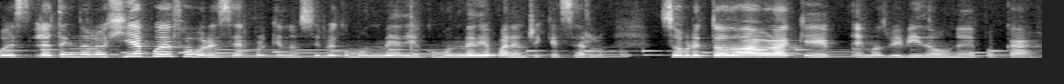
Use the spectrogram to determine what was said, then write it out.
Pues la tecnología puede favorecer porque nos sirve como un medio, como un medio para enriquecerlo. Sobre todo ahora que hemos vivido una época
